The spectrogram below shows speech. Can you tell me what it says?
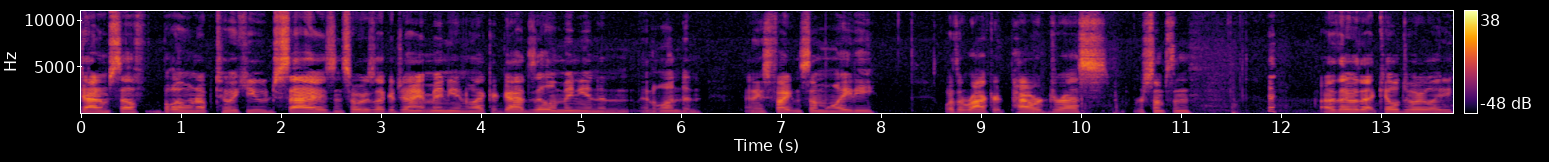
got himself blown up to a huge size, and so he was like a giant minion, like a Godzilla minion in, in London. And he's fighting some lady with a rocket powered dress or something. Are they with that Killjoy lady?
